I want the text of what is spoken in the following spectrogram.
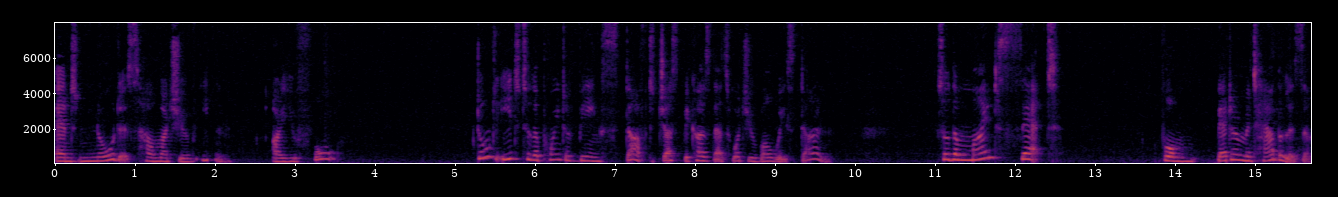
and notice how much you've eaten. Are you full? Don't eat to the point of being stuffed just because that's what you've always done. So the mindset for better metabolism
